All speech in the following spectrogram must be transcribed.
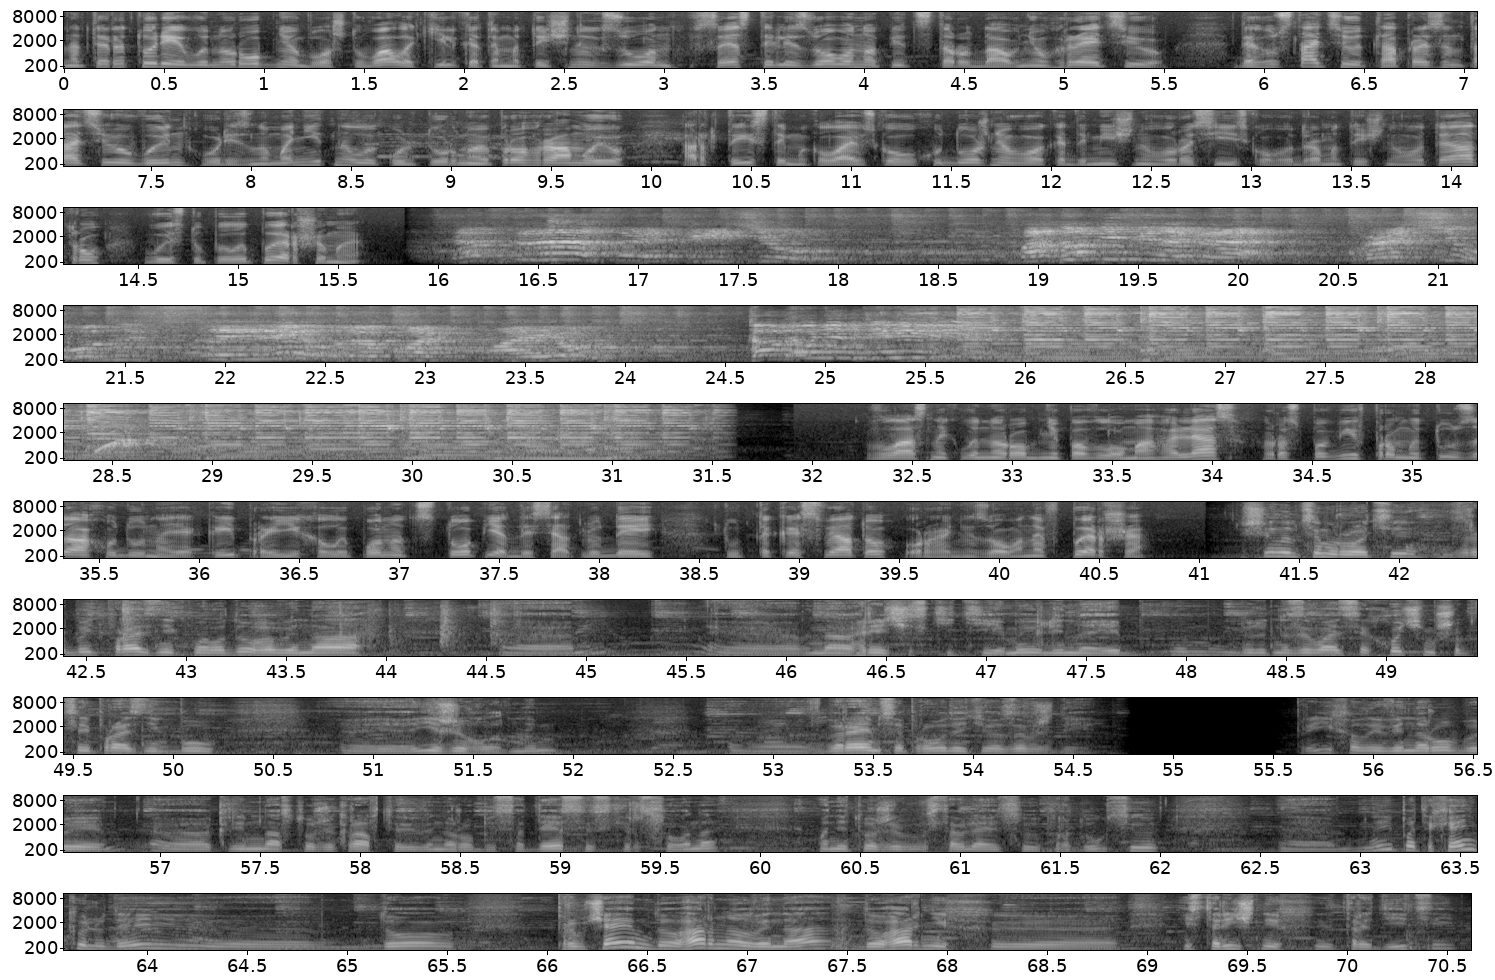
На території виноробні облаштували кілька тематичних зон. Все стилізовано під стародавню Грецію. Дегустацію та презентацію вин урізноманітнили культурною програмою. Артисти Миколаївського художнього академічного російського драматичного театру виступили першими. Власник виноробні Павло Магаляс розповів про мету заходу, на який приїхали понад 150 людей. Тут таке свято організоване вперше. Рішили в цьому році зробити праздник молодого вина е, е, на греческій темі, лінеї будуть називатися. Хочемо, щоб цей праздник був е, єжегодним. Збираємося проводити його завжди. Приїхали винороби, е, крім нас теж крафтові винороби з Одеси, з Херсона. Вони теж виставляють свою продукцію. Е, Ну і потихеньку людей е, до, привчаємо до гарного вина, до гарних історичних традицій.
